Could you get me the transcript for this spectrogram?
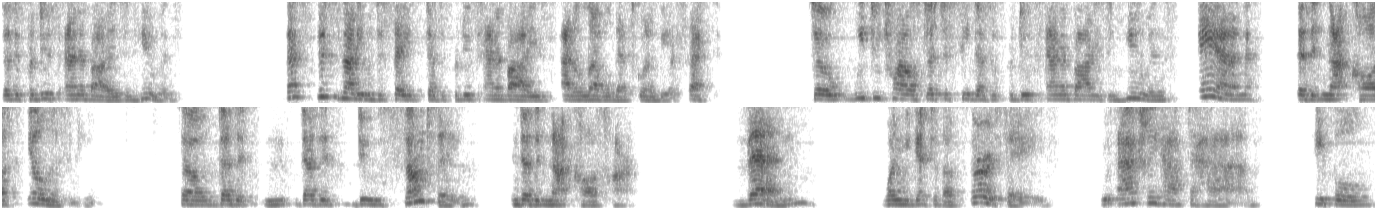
does it produce antibodies in humans? That's, this is not even to say, does it produce antibodies at a level that's going to be effective? So we do trials just to see does it produce antibodies in humans and does it not cause illness in humans? So does it, does it do something and does it not cause harm? Then when we get to the third phase, you actually have to have people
